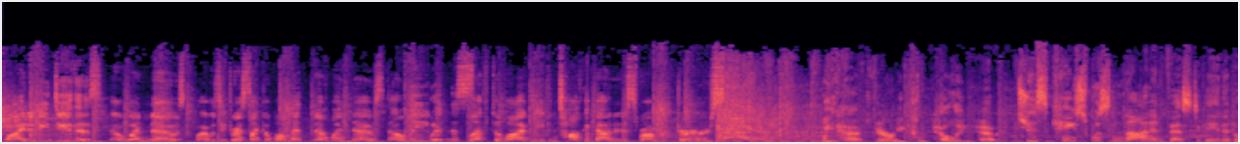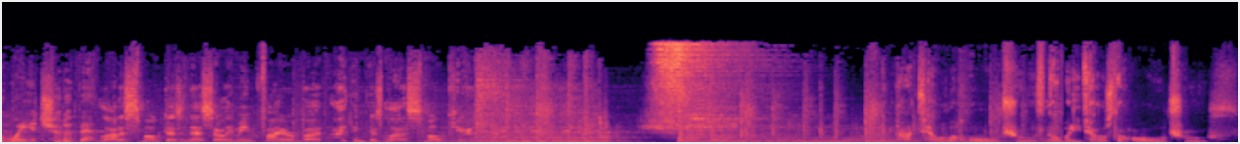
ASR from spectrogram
Why did he do this? No one knows. Why was he dressed like a woman? No one knows. The only witness left alive to even talk about it is Robert Durst. We have very compelling evidence. This case was not investigated the way it should have been. A lot of smoke doesn't necessarily mean fire, but I think there's a lot of smoke here. Not tell the whole truth. Nobody tells the whole truth.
